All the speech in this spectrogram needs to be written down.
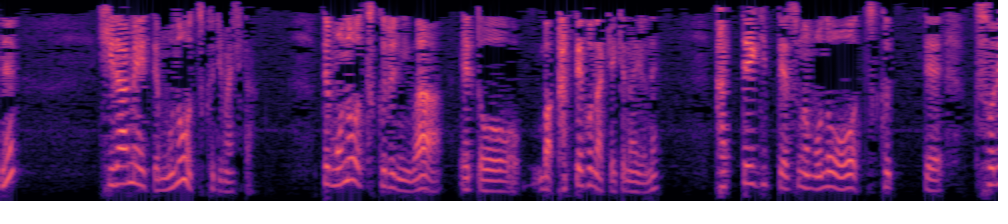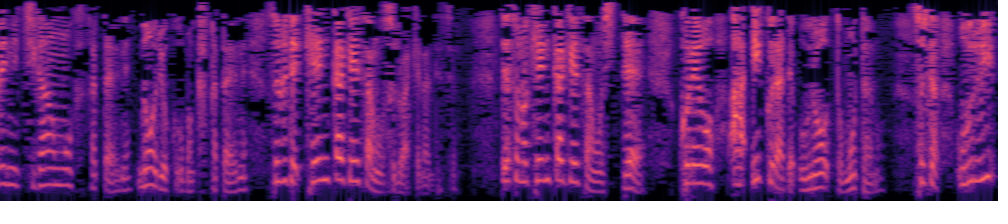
ね、ひらめいて物を作りました。で、物を作るには、えっ、ー、と、まあ、買ってこなきゃいけないよね。買ってきてそのものを作って、それに時間もかかったよね。能力もかかったよね。それで喧嘩計算をするわけなんですよ。で、その喧嘩計算をして、これを、あ、いくらで売ろうと思ったの？そしたら、売る、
